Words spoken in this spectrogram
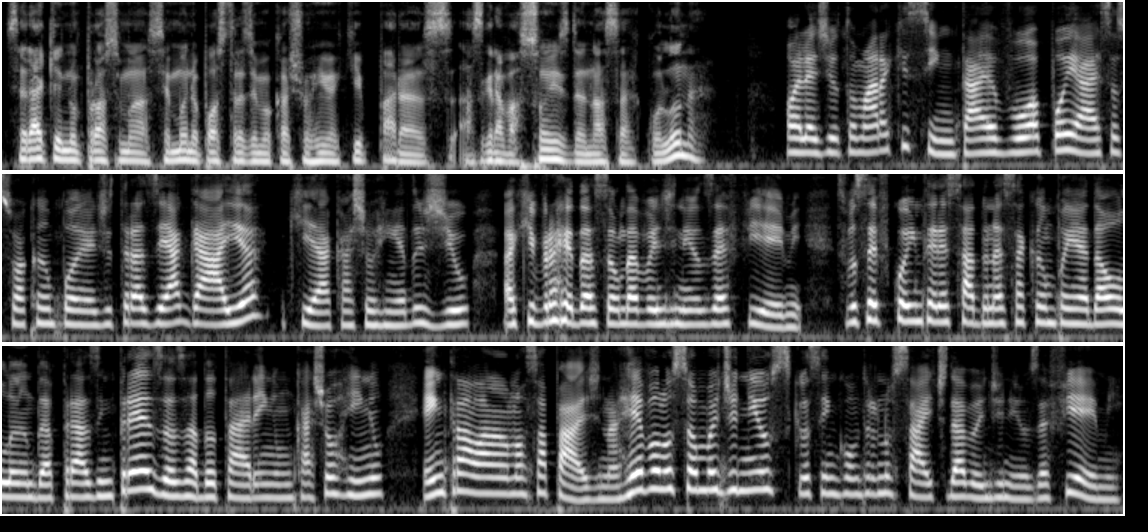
será que na próxima semana eu posso trazer meu cachorrinho aqui para as, as gravações da nossa coluna? Olha, Gil, tomara que sim, tá? Eu vou apoiar essa sua campanha de trazer a Gaia, que é a cachorrinha do Gil, aqui para a redação da Band News FM. Se você ficou interessado nessa campanha da Holanda para as empresas adotarem um cachorrinho, entra lá na nossa página Revolução Band News, que você encontra no site da Band News FM.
